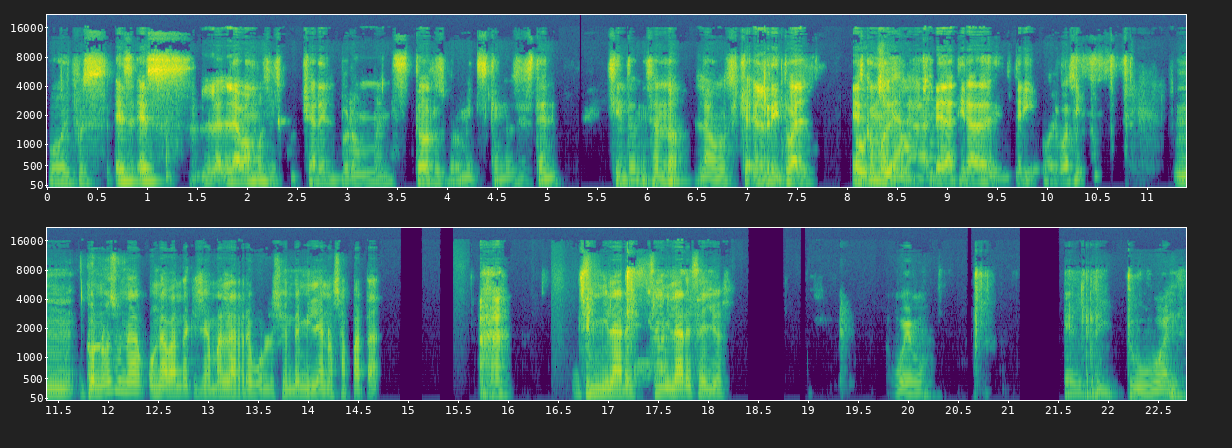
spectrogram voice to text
Uy, pues es, es la, vamos a escuchar el bromance. Todos los bromitos que nos estén sintonizando, la vamos a escuchar. El ritual. Es Oh, como de la, de la tirada del tri o algo así. Mm, ¿Conoces una, una banda que se llama La Revolución de Emiliano Zapata? Ajá, Sí. Similares, similares a ellos. huevo. El ritual.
